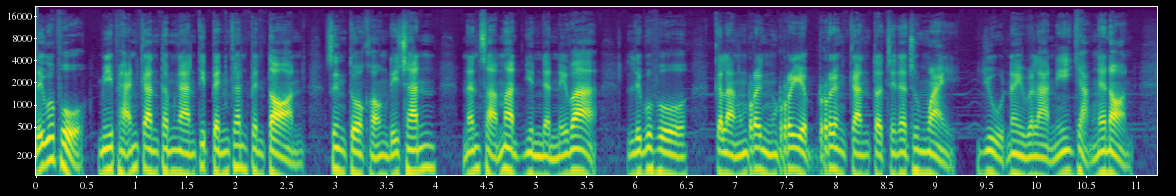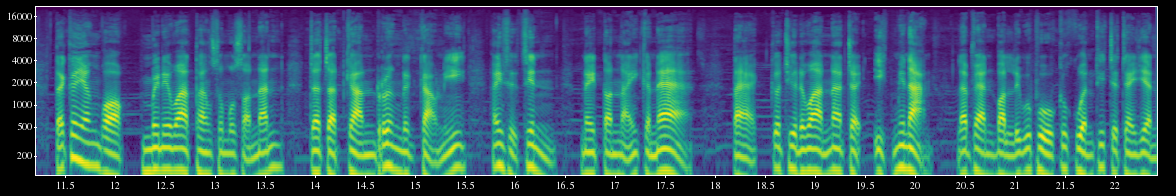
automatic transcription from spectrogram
ลิเวอร์พูลมีแผนการทำงานที่เป็นขั้นเป็นตอน ซึ่งตัวของดิฉัน นั้นสามารถยืนยันได้ว่า ลิเวอร์พูลกำลังเร่งเรียบเรื่องการตัดสินใจชุดใหม่ อยู่ในเวลานี้อย่างแน่นอน แต่ก็ยังบอกไม่ได้ว่าทางสโมสรนนั้น จะจัดการเรื่องดังกล่าวนี้ให้เสร็จสิ้นในตอนไหนกันแน่ แต่ก็เชื่อได้ว่าน่าจะอีกไม่นาน และแฟนบอลลิเวอร์พูลก็ควรที่จะใจเย็น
